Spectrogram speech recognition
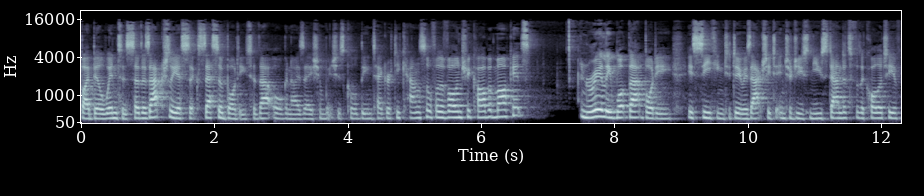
by Bill Winters. So there's actually a successor body to that organization which is called the Integrity Council for the Voluntary Carbon Markets. And really, what that body is seeking to do is actually to introduce new standards for the quality of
